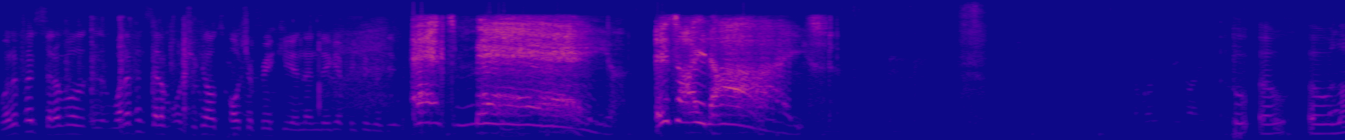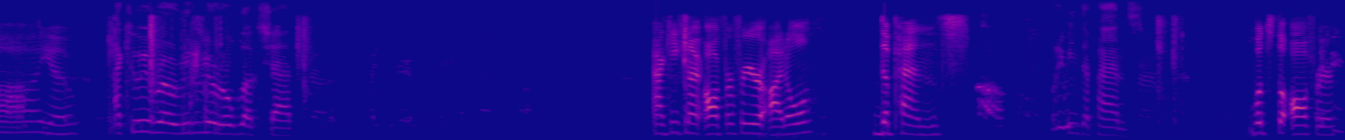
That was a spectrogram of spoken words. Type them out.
What if instead of what if instead of ultra kill it's ultra freaky and then they get freaky with you? It's me! It's ionized! Oh, oh, oh, Lio. Akiri, bro, read your Roblox chat. Aki, can I offer for your idol? Depends. What do you mean depends? What's the offer?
